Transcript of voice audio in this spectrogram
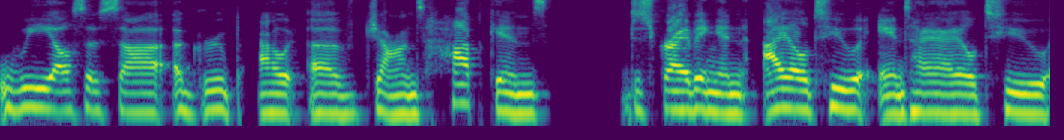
we also saw a group out of Johns Hopkins describing an IL 2 anti IL 2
